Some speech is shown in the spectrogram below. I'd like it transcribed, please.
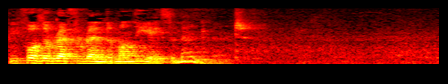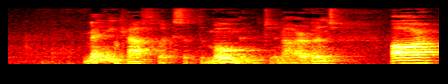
before the referendum on the Eighth Amendment? Many Catholics at the moment in Ireland are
